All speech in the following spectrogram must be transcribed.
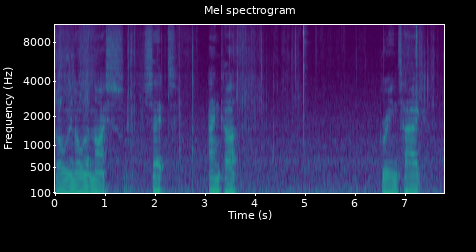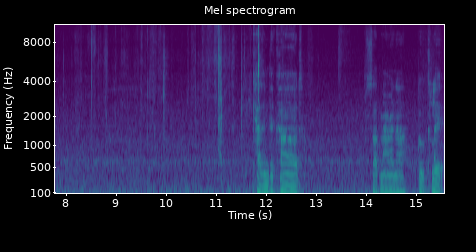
So all in all a nice set, anchor, green tag, calendar card, Submariner booklet,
